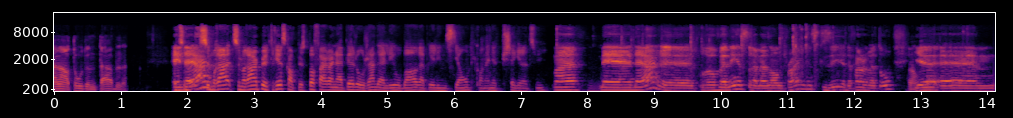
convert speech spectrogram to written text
alentour d'une table. Et tu, d'ailleurs, me, tu me rends, tu me rends un peu triste qu'on ne puisse pas faire un appel aux gens d'aller au bar après l'émission puis qu'on ait notre pichet gratuit. Ouais, mais d'ailleurs, euh, pour revenir sur Amazon Prime, excusez de faire un retour, il y a, euh,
